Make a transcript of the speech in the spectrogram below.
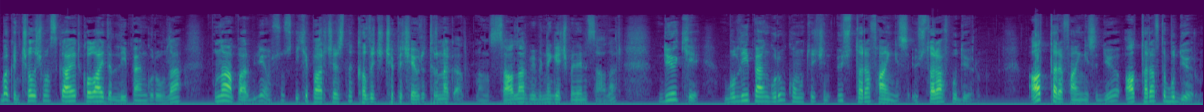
Bakın çalışması gayet kolaydır Leap Groove'la. Bu ne yapar biliyor musunuz? İki parça arasında kalıcı çepeçevre tırnak atmanızı sağlar, birbirine geçmelerini sağlar. Diyor ki bu Leap and komutu için üst taraf hangisi? Üst taraf bu diyorum. Alt taraf hangisi diyor? Alt taraf da bu diyorum.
